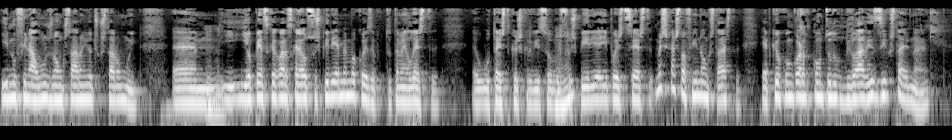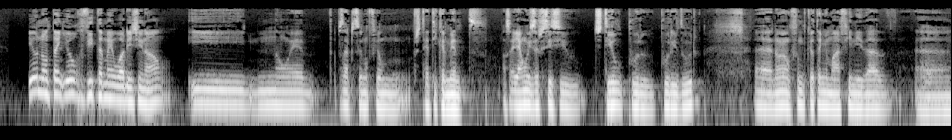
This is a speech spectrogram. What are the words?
e no final uns não gostaram e outros gostaram muito. Um, e, e eu penso que agora se calhar o Suspiria é a mesma coisa, porque tu também leste uh, o texto que eu escrevi sobre o Uhum. Suspiria e depois disseste, mas chegaste ao fim e não gostaste. É porque eu concordo com tudo o que de lá dizes e gostei, não é? Eu não tenho, eu revi também o original e não é, apesar de ser um filme esteticamente, é um exercício de estilo puro, puro e duro. ah, não é um filme que eu tenho uma afinidade ah,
